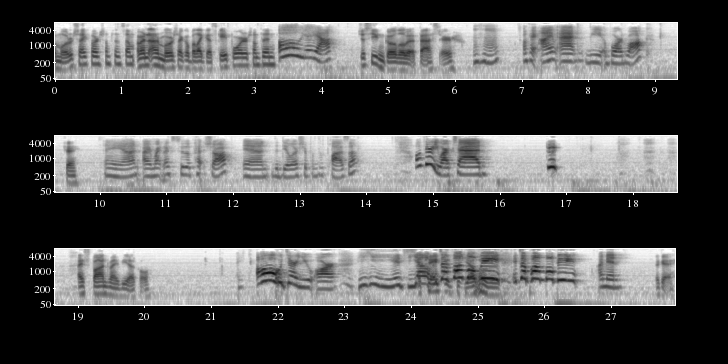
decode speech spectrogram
a motorcycle or something. Some I mean not a motorcycle, but like a skateboard or something, Oh yeah, yeah. just so you can go a little bit faster. Mhm. Okay, I'm at the boardwalk, Okay. and I'm right next to the pet shop and the dealership of the plaza. Oh, there you are, Chad. I spawned my vehicle. Oh, there you are. it's yellow. It's a bumblebee. It's a bumblebee. I'm in. Okay.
